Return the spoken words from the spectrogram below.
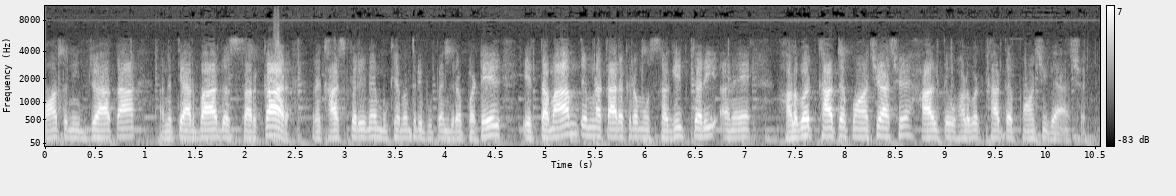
મોત નીપજ્યા હતા અને ત્યારબાદ સરકાર ખાસ કરીને મુખ્યમંત્રી ભૂપેન્દ્ર પટેલ એ તમામ તેમના કાર્યક્રમો સ્થગિત કરી અને હળવદ ખાતે પહોંચ્યા છે. હાલ તેઓ હળવદ ખાતે પહોંચી ગયા છે.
